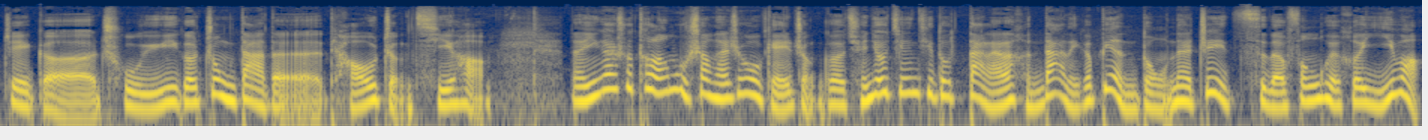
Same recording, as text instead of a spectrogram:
这个处于一个重大的调整期哈。那应该说，特朗普上台之后，给整个全球经济都带来了很大的一个变动。那这次的峰会和以往，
